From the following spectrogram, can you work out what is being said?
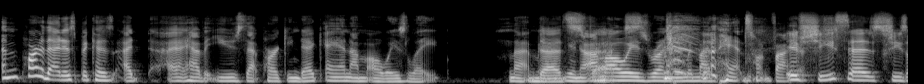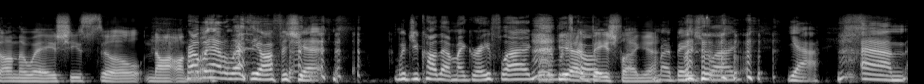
And part of that is because I I haven't used that parking deck and I'm always late. I mean, That's you know, I'm always running with my pants on fire. if she says she's on the way, she's still not on Probably the way. haven't left the office yet. Would you call that my gray flag? Yeah, beige flag. Yeah. my beige flag. yeah. Um,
